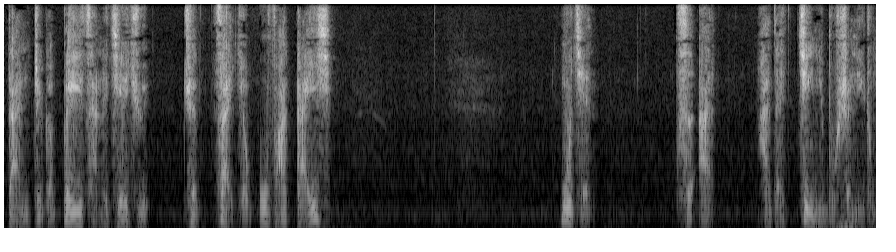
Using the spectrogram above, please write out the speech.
但这个悲惨的结局却再也无法改写。目前，此案还在进一步审理中。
